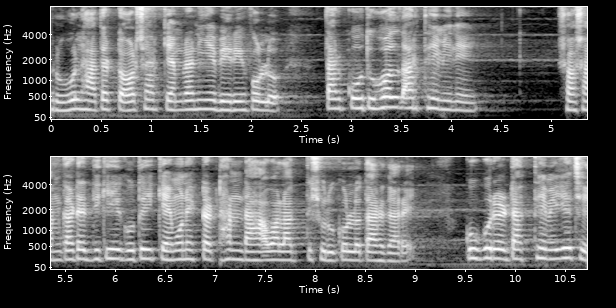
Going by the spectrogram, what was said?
রুহুল হাতের টর্চ আর ক্যামেরা নিয়ে বেরিয়ে পড়ল। তার কৌতূহল তার থেমে নেই। শ্মশান ঘাটের দিকে এগোতেই কেমন একটা ঠান্ডা হাওয়া লাগতে শুরু করল তার গাড়ে কুকুরের ডাক থেমে গেছে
